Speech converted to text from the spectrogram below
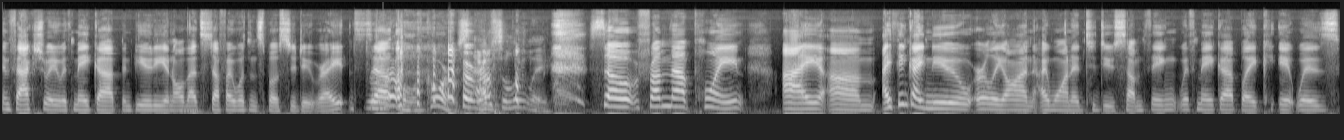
infatuated with makeup and beauty and all that stuff I wasn't supposed to do. Right. So Rebel, of course, absolutely. so from that point i um i think i knew early on i wanted to do something with makeup. Like it was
